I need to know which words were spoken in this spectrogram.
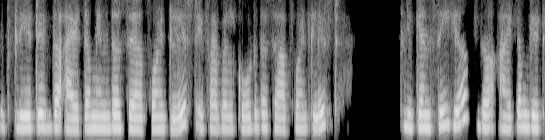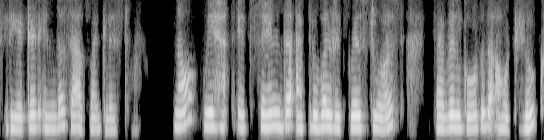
It created the item in the SharePoint list. If I will go to the SharePoint list, you can see here the item get created in the SharePoint list. Now we it send the approval request to us. If I will go to the Outlook,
